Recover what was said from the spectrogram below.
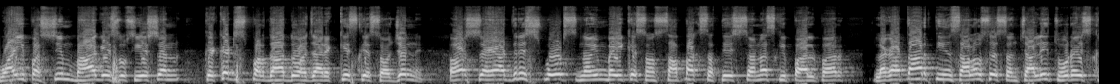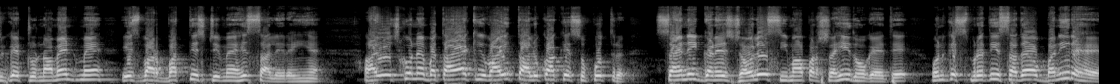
वाई पश्चिम भाग एसोसिएशन क्रिकेट स्पर्धा 2021 के सौजन्य और सह्याद्री स्पोर्ट्स नवी के संस्थापक सतीश सनस की पहल पर लगातार तीन सालों से संचालित हो रहे इस क्रिकेट टूर्नामेंट में इस बार 32 टीमें हिस्सा ले रही हैं। आयोजकों ने बताया कि वाई तालुका के सुपुत्र सैनिक गणेश झौले सीमा पर शहीद हो गए थे। उनकी स्मृति सदैव बनी रहे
